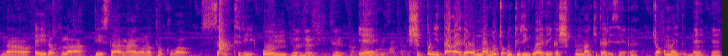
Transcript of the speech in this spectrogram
Now 8 o'clock. This time I want to talk about Celtri-on. 8시 됐다. 예, 으로 가자. 10분 있다 가야 돼. 엄마 뭐 조금 드리고 가야 되니까 10분만 기다리세요. 예, 조금만 있다. 예, 예.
